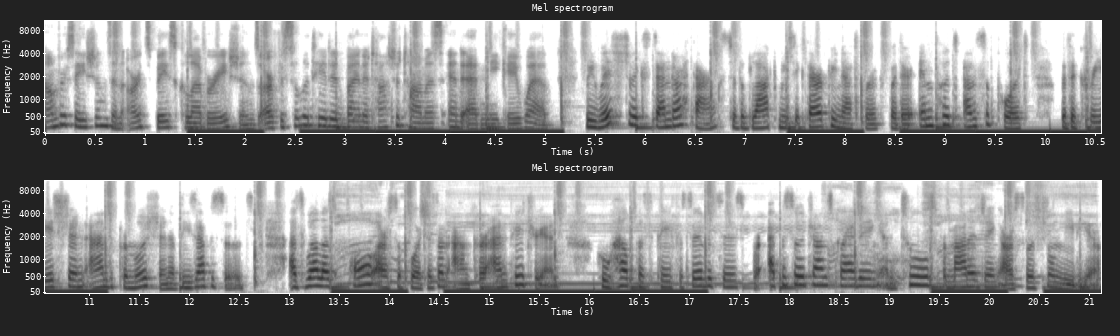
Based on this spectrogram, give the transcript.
Conversations and arts based collaborations are facilitated by Natasha Thomas and Adenike Webb. We wish to extend our thanks to the Black Music Therapy Network for their input and support with the creation and promotion of these episodes, as well as all our supporters on Anchor and Patreon, who help us pay for services for episode transcribing and tools for managing our social media.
